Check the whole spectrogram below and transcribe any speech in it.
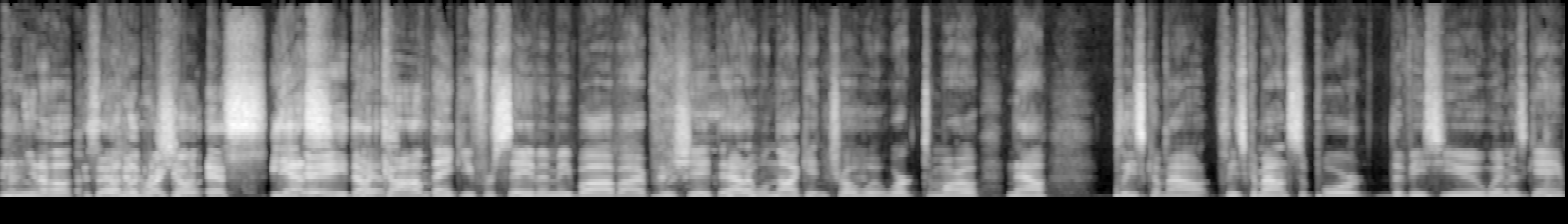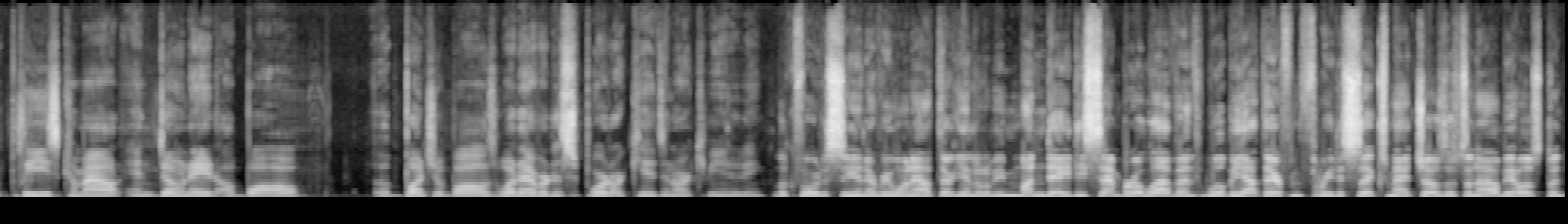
you know, is that Henrico S E A dot com? Thank you for saving me, Bob. I appreciate that. I will not get in trouble at work tomorrow. Now, please come out. Please come out and support the VCU women's game. Please come out and donate a ball a bunch of balls, whatever, to support our kids in our community. Look forward to seeing everyone out there. Again, it'll be Monday, December 11th. We'll be out there from 3 to 6. Matt Josephs and I will be hosting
